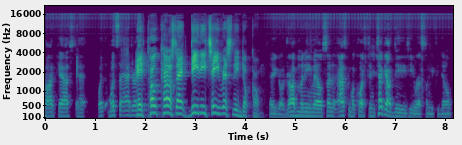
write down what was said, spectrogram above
podcast. At, what What's the address? it's podcast at ddtwrestling.com. There you go. Drop them an email. Send it. Ask them a question. Check out DDT Wrestling if you don't.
